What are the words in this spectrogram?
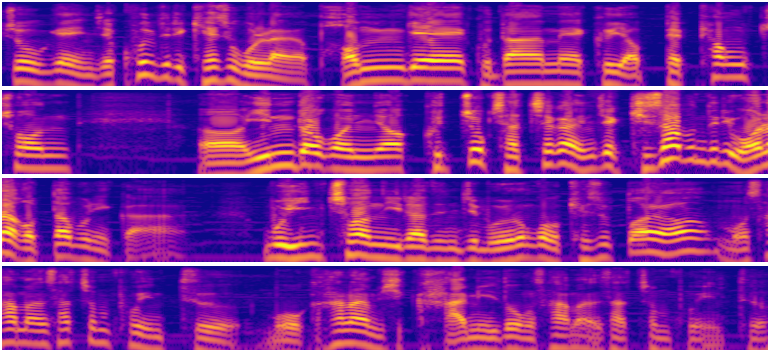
쪽에 이제 콜들이 계속 올라요. 범계 그다음에 그 옆에 평촌 어 인덕원역 그쪽 자체가 이제 기사분들이 워낙 없다 보니까 뭐 인천이라든지 뭐 이런 거 계속 떠요. 뭐 4만 4천 포인트, 뭐 하남시 감이동 4만 4천 포인트.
